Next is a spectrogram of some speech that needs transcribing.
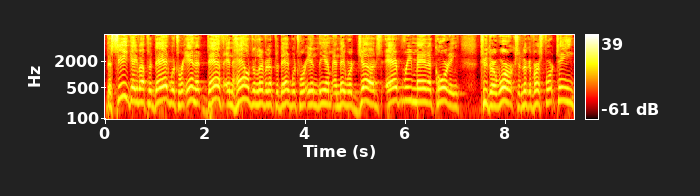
the sea gave up the dead which were in it, death and hell delivered up the dead which were in them, and they were judged, every man according to their works. And look at verse 14.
